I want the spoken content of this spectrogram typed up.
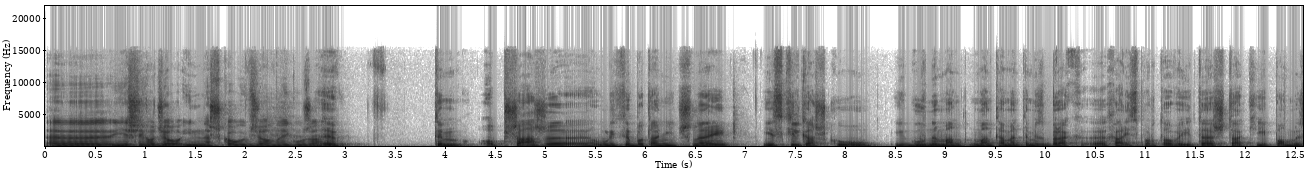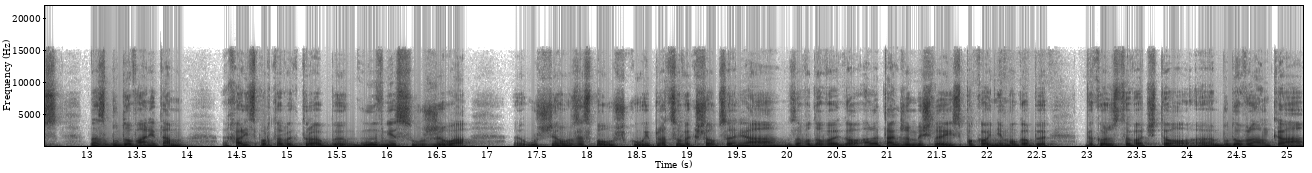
e, jeśli chodzi o inne szkoły w Zielonej Górze? E, tym obszarze e, ulicy Botanicznej jest kilka szkół i głównym man mankamentem jest brak e, hali sportowej i też taki pomysł na zbudowanie tam hali sportowej, która by głównie służyła e, uczniom zespołu szkół i placówek kształcenia zawodowego, ale także myślę i spokojnie mogłaby wykorzystywać to budowlanka,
